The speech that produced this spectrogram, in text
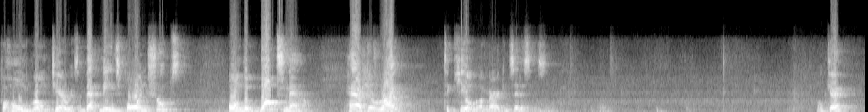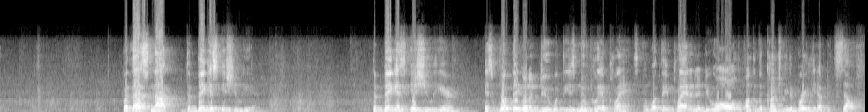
for homegrown terrorism. That means foreign troops on the books now have the right to kill American citizens. Okay? But that's not the biggest issue here. The biggest issue here is what they're going to do with these nuclear plants and what they're planning to do all under the country to break it up itself,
